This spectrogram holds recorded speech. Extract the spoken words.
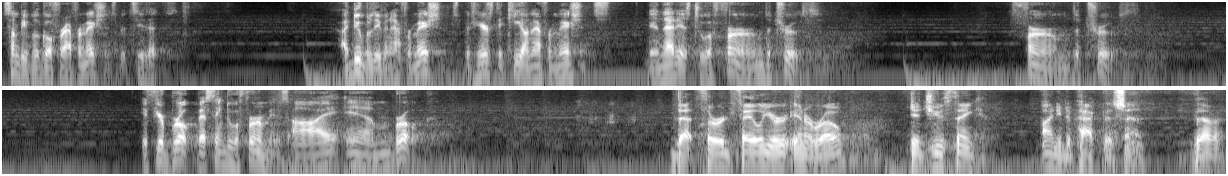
Some people go for affirmations, but see that I do believe in affirmations, but here's the key on affirmations, and that is to affirm the truth. Affirm the truth. If you're broke, best thing to affirm is I am broke. That third failure in a row, did you think I need to pack this in? Never.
